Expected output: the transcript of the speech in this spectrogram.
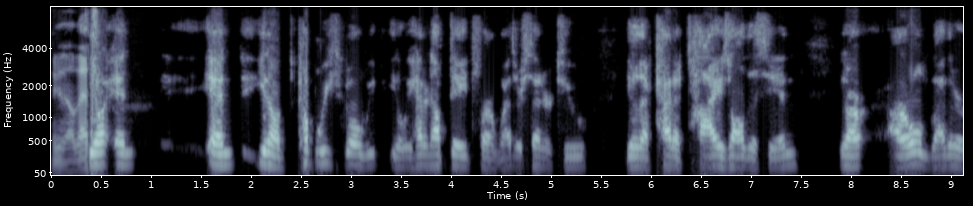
You know that's you know and and you know a couple weeks ago we you know we had an update for our weather center too you know that kind of ties all this in. You know our, our old weather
